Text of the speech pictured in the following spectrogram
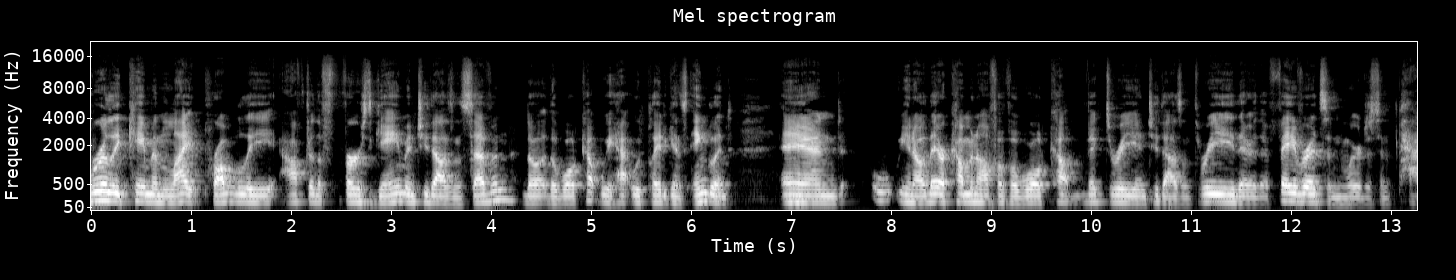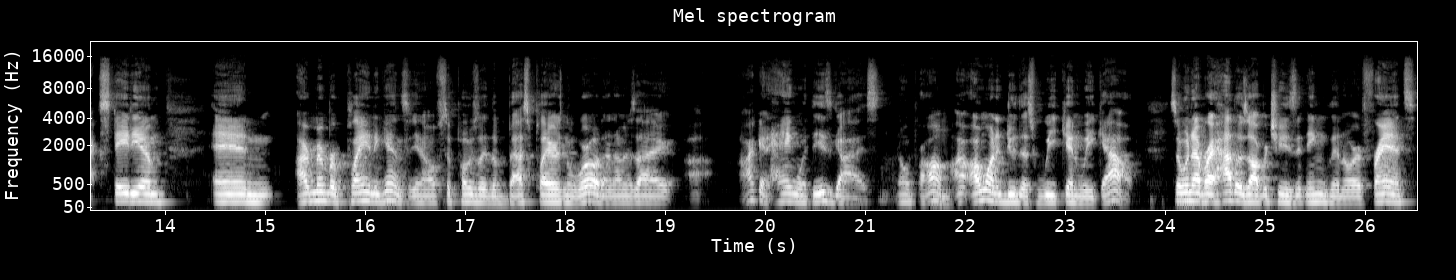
really came in light probably after the first game in 2007, the the World Cup we had we played against England, mm-hmm. and you know they're coming off of a World Cup victory in 2003. They're the favorites, and we're just in a packed stadium. And I remember playing against you know supposedly the best players in the world, and I was like, I can hang with these guys, no problem. I, I want to do this week in week out. So whenever I had those opportunities in England or in France,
